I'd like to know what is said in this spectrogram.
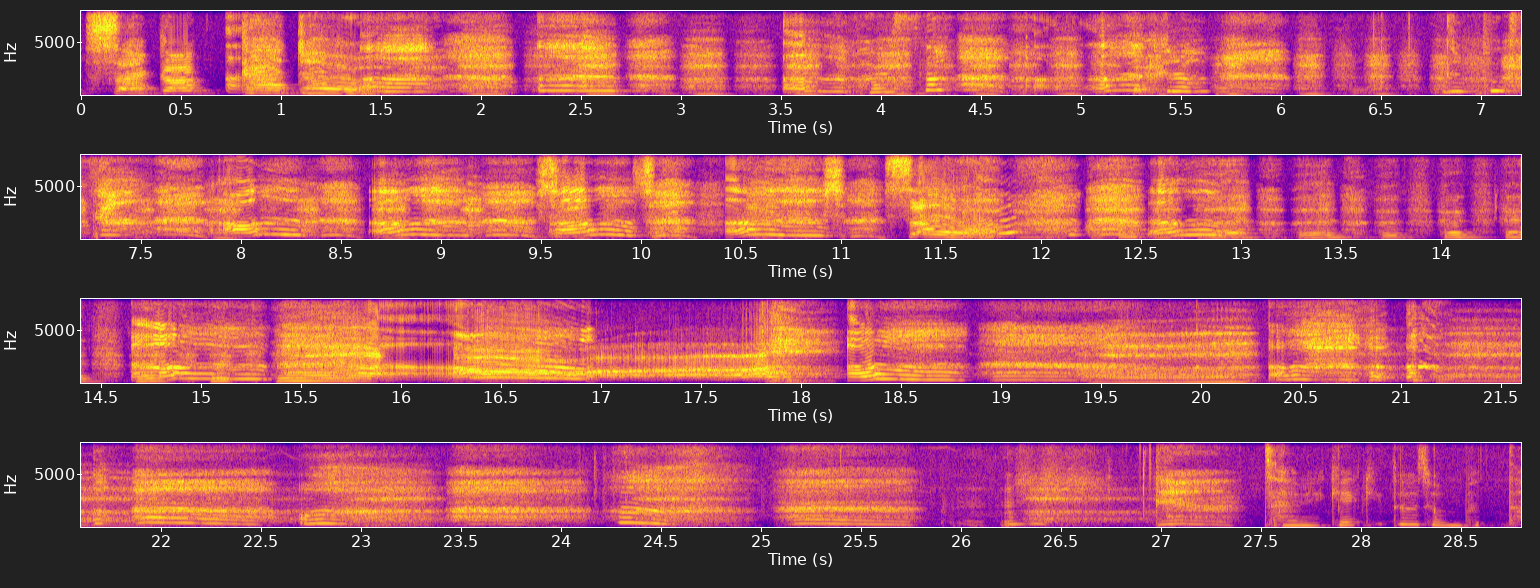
쌀것 같아요 벌써? 아, 그럼 눈풍 사. 싸요 잠이 깨기도 전부터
